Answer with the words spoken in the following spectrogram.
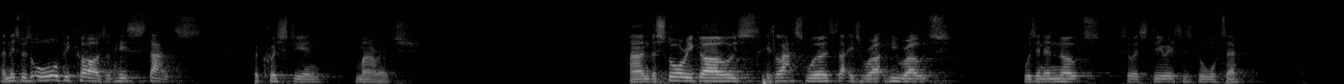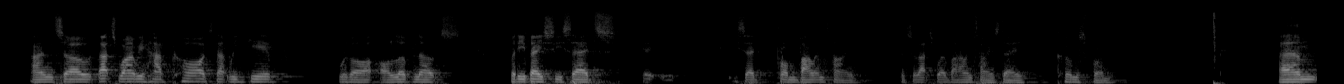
And this was all because of his stance for Christian marriage. And the story goes his last words that he wrote was in a note to Asterius' daughter. And so that's why we have cards that we give with our, our love notes. But he basically said, he said, from Valentine. And so that's where Valentine's Day comes from. Um,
